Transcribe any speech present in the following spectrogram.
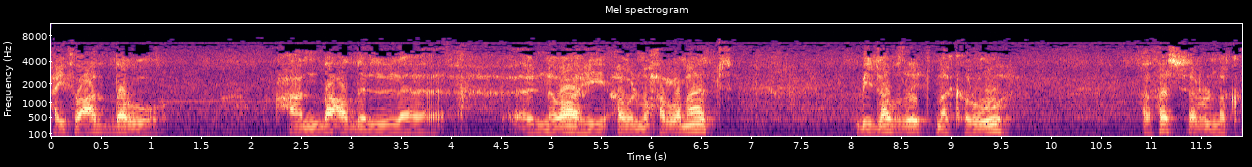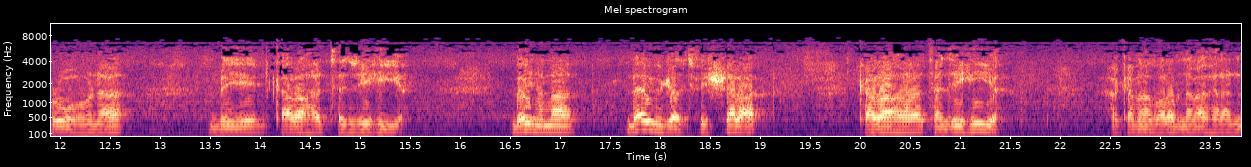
حيث عبروا عن بعض النواهي أو المحرمات بلفظة مكروه ففسروا المكروه هنا بالكراهة التنزيهية بينما لا يوجد في الشرع كراهة تنزيهية. كما ضربنا مثلا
